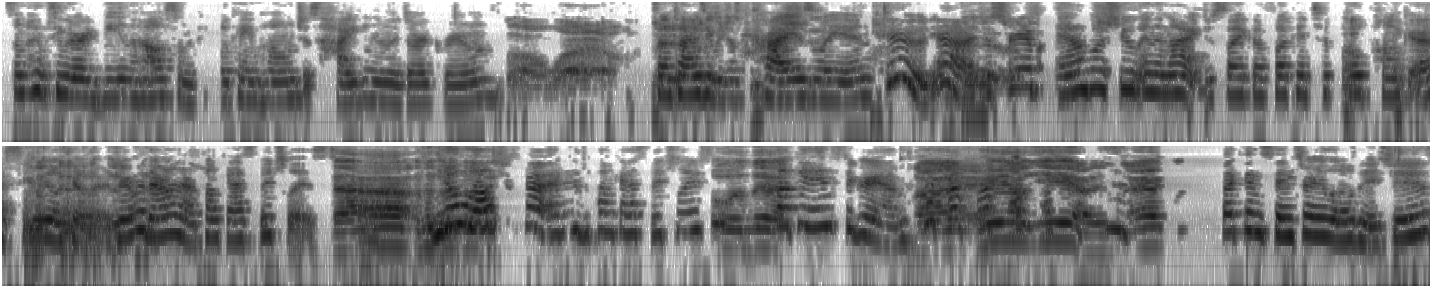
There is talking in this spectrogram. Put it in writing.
Sometimes he would already be in the house when people came home, just hiding in the dark room. oh wow. Sometimes he would just pry his way in. Dude, yeah, just straight up ambush you in the night, just like a fucking typical punk ass serial killer. Remember, they're on our punk ass bitch list. Ah, You know who else just got added to the punk ass bitch list? Who was that? Fucking Instagram. Uh, hell yeah, exactly. Fucking sensory little bitches.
